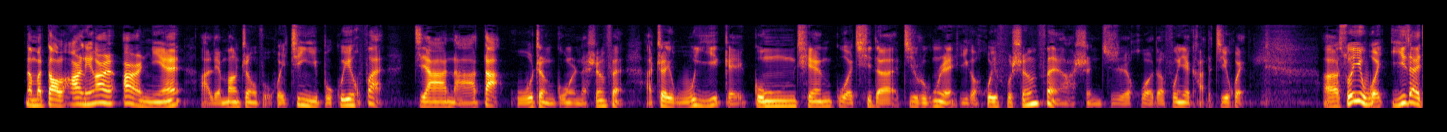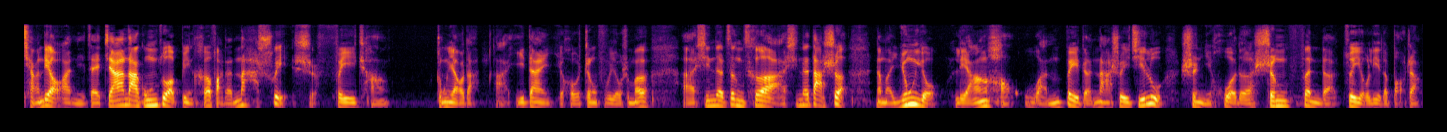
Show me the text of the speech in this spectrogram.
那么到了二零二二年啊，联邦政府会进一步规范。加拿大无证工人的身份啊，这无疑给工签过期的技术工人一个恢复身份啊，甚至获得枫叶卡的机会。啊，所以我一再强调啊，你在加拿大工作并合法的纳税是非常重要的啊。一旦以后政府有什么啊新的政策啊新的大赦，那么拥有良好完备的纳税记录是你获得身份的最有力的保障。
